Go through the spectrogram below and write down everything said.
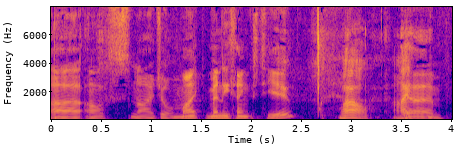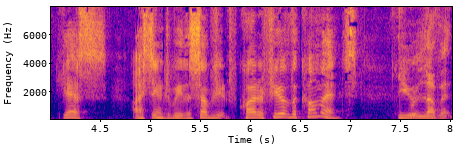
Uh, asks Nigel. Mike, many thanks to you. Wow. I, Um, yes, I seem to be the subject of quite a few of the comments. You love it.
